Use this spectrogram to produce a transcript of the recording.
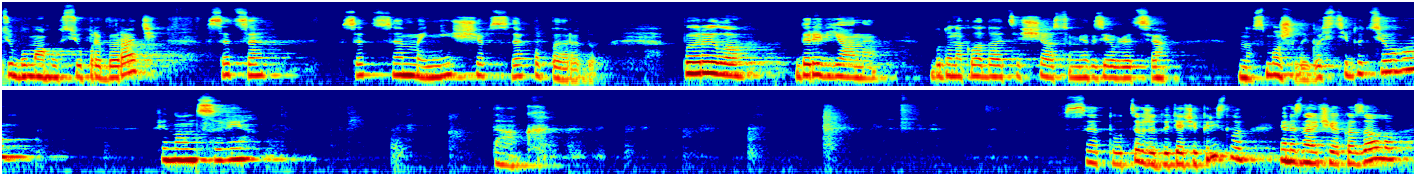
Цю бумагу всю прибирати. Все це, все це мені ще все попереду. Перило дерев'яне буде накладатися з часом, як з'являться у нас можливості до цього фінансові. Так. Все тут. Це вже дитяче крісло. Я не знаю, чи я казала.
